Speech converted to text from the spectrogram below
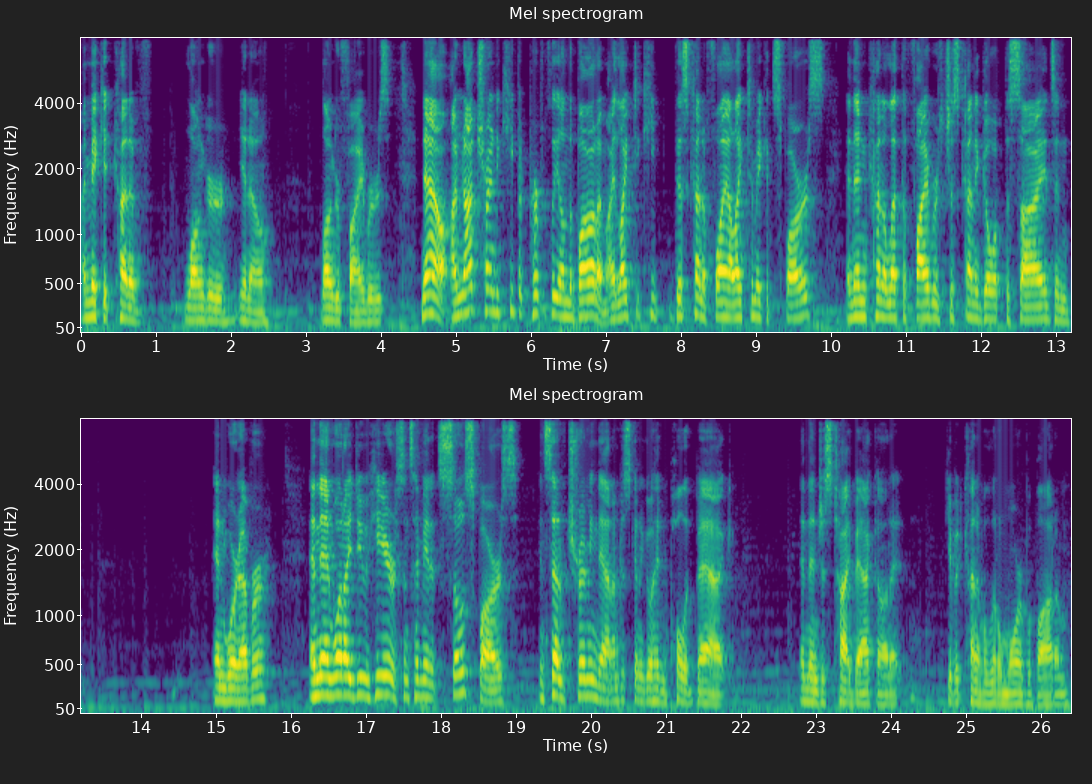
I make it kind of longer, you know, longer fibers. Now, I'm not trying to keep it perfectly on the bottom. I like to keep this kind of fly, I like to make it sparse and then kind of let the fibers just kind of go up the sides and and wherever. And then what I do here, since I made it so sparse, instead of trimming that, I'm just gonna go ahead and pull it back and then just tie back on it. Give it kind of a little more of a bottom.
